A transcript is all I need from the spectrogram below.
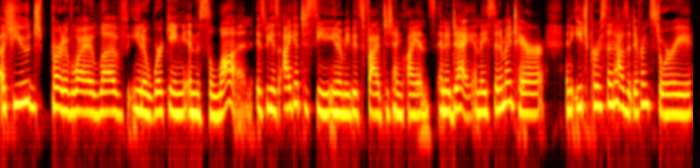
a huge part of why I love, you know, working in the salon is because I get to see, you know, maybe it's 5 to 10 clients in a day and they sit in my chair and each person has a different story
